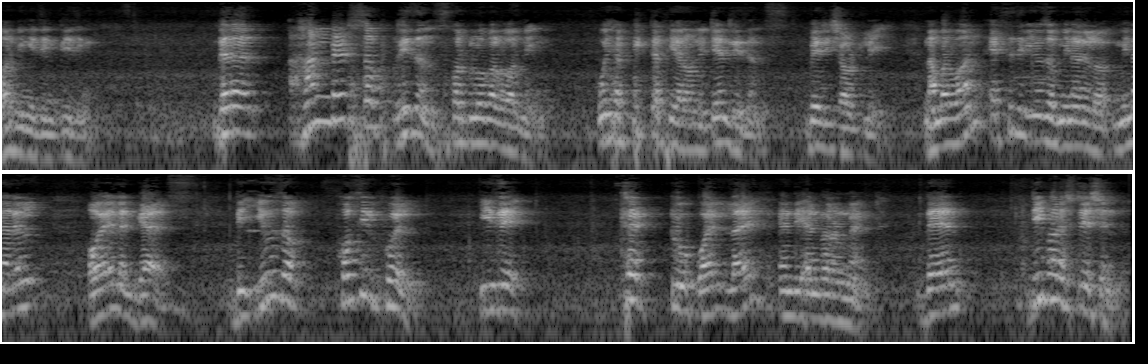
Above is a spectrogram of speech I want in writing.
warming is increasing There are hundreds of reasons for global warming. We have picked up here only 10 reasons, very shortly. Number one, excessive use of mineral, mineral oil and gas. The use of fossil fuel is a threat to wildlife and the environment. Then, deforestation,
